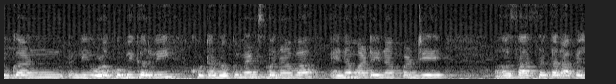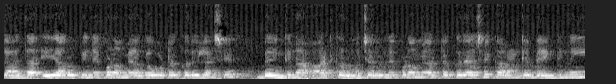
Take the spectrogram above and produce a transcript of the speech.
દુકાનની ઓળખ ઊભી કરવી, ખોટા ડોક્યુમેન્ટ્સ બનાવવા, એના માટેના પણ જે સાથ સહકાર આપેલા હતા. એ આરોપીને પણ અમે અગાઉ અટક કરેલા છે. બેંકના આઠ કર્મચારીઓને પણ અમે અટક કર્યા છે, કારણ કે બેંકની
